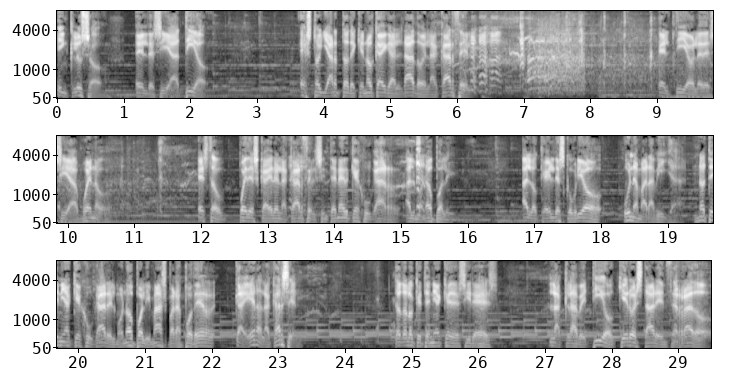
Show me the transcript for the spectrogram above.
Incluso, él decía, tío, estoy harto de que no caiga el dado en la cárcel. El tío le decía, bueno, esto puedes caer en la cárcel sin tener que jugar al Monopoly. A lo que él descubrió una maravilla. No tenía que jugar el Monopoly más para poder caer a la cárcel. Todo lo que tenía que decir es, la clave, tío, quiero estar encerrado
